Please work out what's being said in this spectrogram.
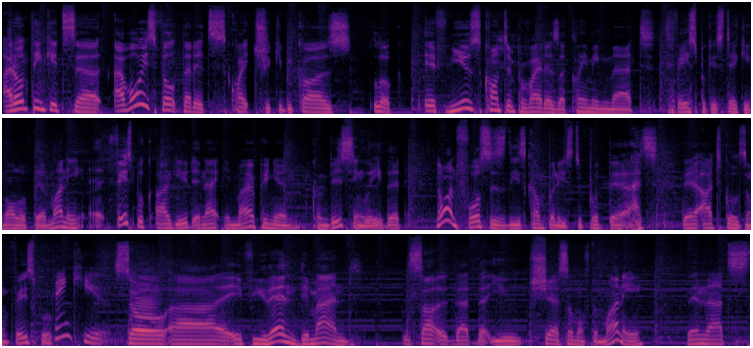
I don't think it's. Uh, I've always felt that it's quite tricky because, look, if news content providers are claiming that Facebook is taking all of their money, uh, Facebook argued, and I, in my opinion, convincingly, that no one forces these companies to put their ads, their articles on Facebook. Thank you. So uh, if you then demand so that that you share some of the money, then that's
